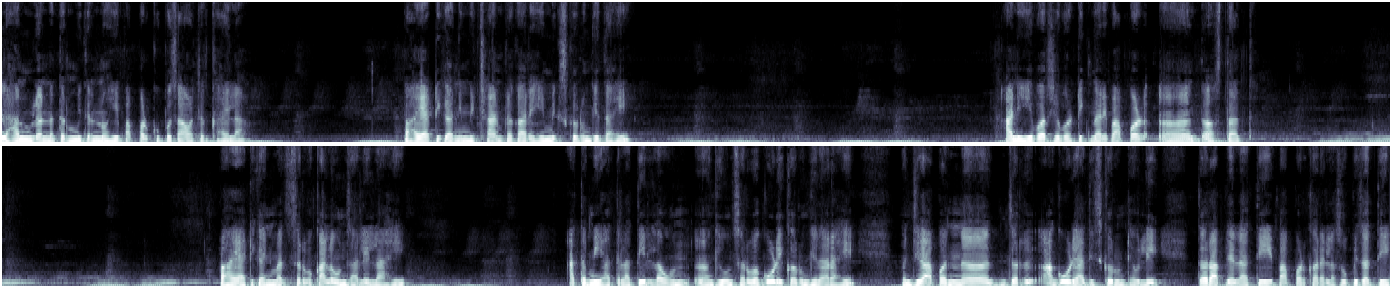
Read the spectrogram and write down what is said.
लहान मुलांना तर मित्रांनो हे पापड खूपच आवडतात खायला. पहा या ठिकाणी मी छान प्रकारे हे मिक्स करून घेत आहे. आणि हे वर्षभर टिकणारे पापड असतात. पहा या ठिकाणी माझं सर्व कालवून झालेलं आहे. आता मी हाताला तेल लावून घेऊन सर्व गोळे करून घेणार आहे. म्हणजे आपण जर गोळे आधीच करून ठेवले तर आपल्याला ते पापड करायला सोपे जाते.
